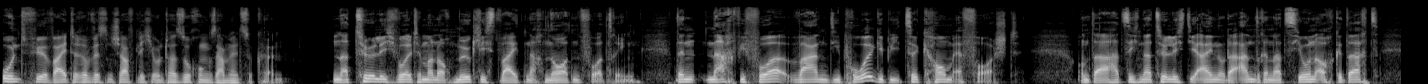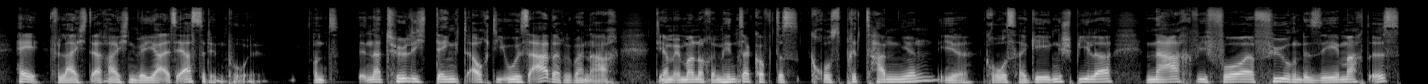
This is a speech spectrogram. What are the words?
und für weitere wissenschaftliche Untersuchungen sammeln zu können. Natürlich wollte man auch möglichst weit nach Norden vordringen, denn nach wie vor waren die Polgebiete kaum erforscht. Und da hat sich natürlich die ein oder andere Nation auch gedacht, hey, vielleicht erreichen wir ja als Erste den Pol. Und natürlich denkt auch die USA darüber nach. Die haben immer noch im Hinterkopf, dass Großbritannien, ihr großer Gegenspieler, nach wie vor führende Seemacht ist.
